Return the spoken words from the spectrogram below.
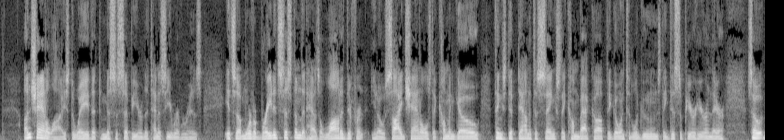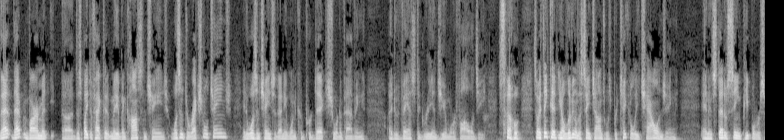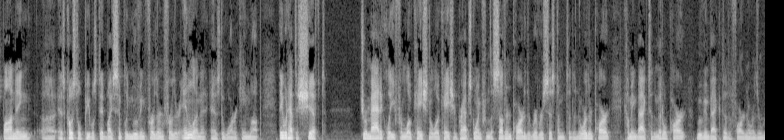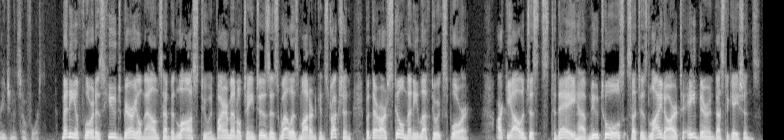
unchannelized the way that the Mississippi or the Tennessee River is. It's a more of a braided system that has a lot of different, you know, side channels that come and go. Things dip down into sinks, they come back up, they go into the lagoons, they disappear here and there. So that that environment, uh, despite the fact that it may have been constant change, wasn't directional change. And it wasn't change that anyone could predict, short of having an advanced degree in geomorphology. So, so I think that you know living on the St. Johns was particularly challenging. And instead of seeing people responding uh, as coastal peoples did by simply moving further and further inland as the water came up, they would have to shift dramatically from location to location, perhaps going from the southern part of the river system to the northern part, coming back to the middle part, moving back to the far northern region, and so forth. Many of Florida's huge burial mounds have been lost to environmental changes as well as modern construction, but there are still many left to explore. Archaeologists today have new tools such as LIDAR to aid their investigations.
